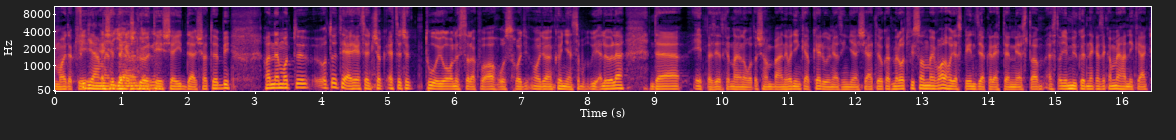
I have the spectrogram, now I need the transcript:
majd a két esetleges költéseiddel, stb. Hanem ott, ott, ott egyszerűen csak, egyszerűen csak túl jól van összerakva ahhoz, hogy, hogy olyan könnyen szabadulj előle, de épp ezért kell nagyon óvatosan bánni, vagy inkább kerülni az ingyenes játékokat, mert ott viszont majd valahogy valahogy azt pénzé akarják tenni ezt, a, ezt hogy működnek ezek a mechanikák.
